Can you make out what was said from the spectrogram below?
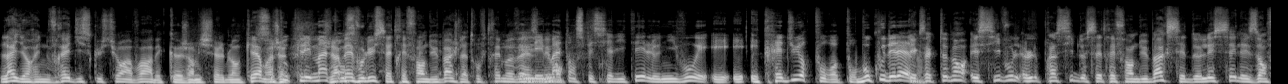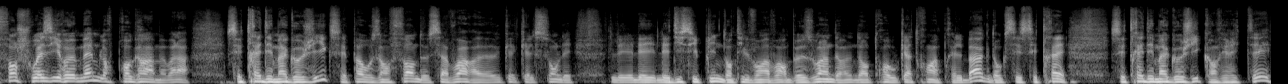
Là, il y aurait une vraie discussion à avoir avec euh, Jean-Michel Blanquer. Moi, je n'ai jamais en... voulu cette réforme du bac, je la trouve très mauvaise. Les maths bon. en spécialité, le niveau est, est, est très dur pour, pour beaucoup d'élèves. Exactement. Et si vous, le principe de cette réforme du bac, c'est de laisser les enfants choisir eux-mêmes leur programme. Voilà. C'est très démagogique. C'est pas aux enfants de savoir euh, quelles sont les, les, les, les, disciplines dont ils vont avoir besoin dans trois ou quatre ans après le bac. Donc c'est très, c'est très démagogique en vérité.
